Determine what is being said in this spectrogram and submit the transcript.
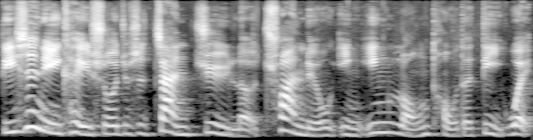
迪士尼可以说就是占据了串流影音龙头的地位。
